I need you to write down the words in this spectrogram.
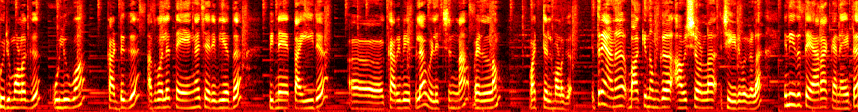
കുരുമുളക് ഉലുവ കടുക് അതുപോലെ തേങ്ങ ചെരുവിയത് പിന്നെ തൈര് കറിവേപ്പില വെളിച്ചെണ്ണ വെള്ളം വറ്റൽമുളക്. ഇത്രയാണ് ബാക്കി നമുക്ക് ആവശ്യമുള്ള ചേരുവകൾ ഇനി ഇത് തയ്യാറാക്കാനായിട്ട്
